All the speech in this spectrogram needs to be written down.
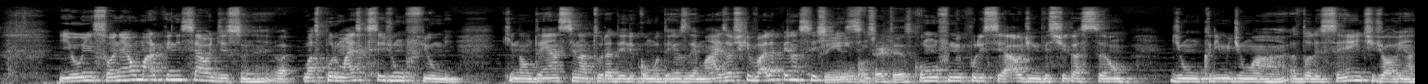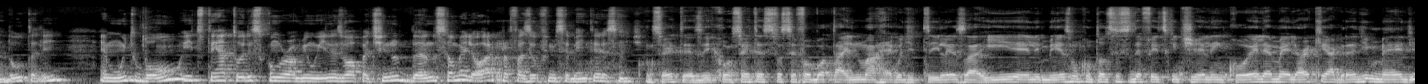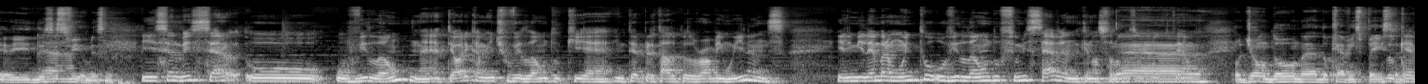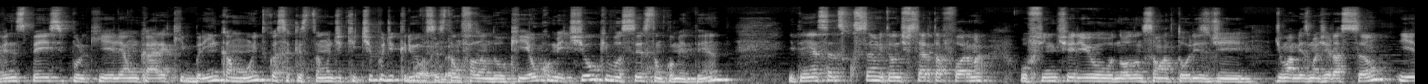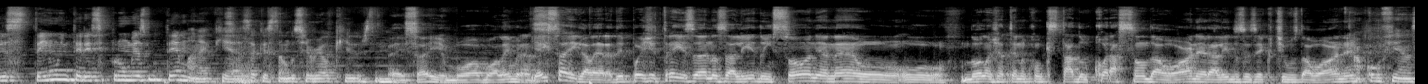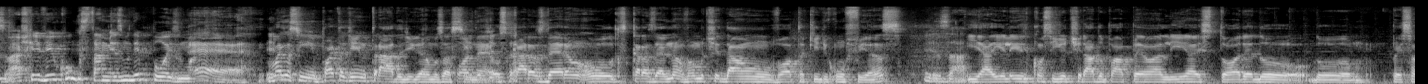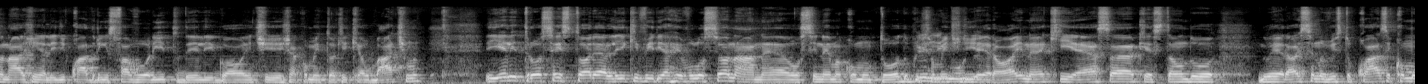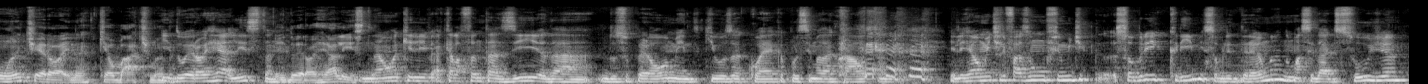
E o Insônia é o marco inicial disso, né? Mas por mais que seja um filme que não tem a assinatura dele como tem os demais, acho que vale a pena assistir. Sim, assim, com certeza. Como um filme policial de investigação de um crime de uma adolescente, jovem adulta ali. É muito bom e tu tem atores como Robin Williams e o Al Pacino dando o seu melhor pra fazer o filme ser bem interessante. Com certeza. E com certeza, se você for botar ele numa régua de thrillers aí, ele mesmo, com todos esses defeitos que a gente elencou, ele é melhor que a grande média aí desses É. filmes, né? E sendo bem sincero, o, o vilão, né? Teoricamente o vilão do que é interpretado pelo Robin Williams, ele me lembra muito o vilão do filme Seven, que nós falamos há um pouco tempo. o John Doe, né, do Kevin Spacey. Do né? Kevin Spacey, porque ele é um cara que brinca muito com essa questão de que tipo de crime Boa vocês lembrança. estão falando, o que eu cometi ou o que vocês estão cometendo. E tem essa discussão, então de certa forma o Fincher e o Nolan são atores de, de uma mesma geração e eles têm um interesse por um mesmo tema, né? Que é essa questão dos serial killers também. É isso aí, boa, boa lembrança. E é isso aí, galera. Depois de três anos ali do Insônia, né? O, o Nolan já tendo conquistado o coração da Warner, ali dos executivos da Warner. A confiança. Eu Acho que ele veio conquistar mesmo depois, mas. É, mas assim, porta de entrada, digamos assim, Porta né? Os caras deram, os caras deram, não, vamos te dar um voto aqui de confiança. Exato. E aí ele conseguiu tirar do papel ali a história do, do personagem ali de quadrinhos favorito dele, igual a gente já comentou aqui, que é o Batman. E ele trouxe a história ali que viria a revolucionar, né? O cinema como um todo, principalmente de herói, né? Que é essa questão do, do herói sendo visto quase como um anti-herói, né? Que é o Batman. E né? do herói realista, né? E do herói realista. Não aquele, aquela fantasia da, do super-homem que usa cueca por cima da calça. né? ele realmente ele faz um filme de, sobre crime, sobre drama, numa cidade suja.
